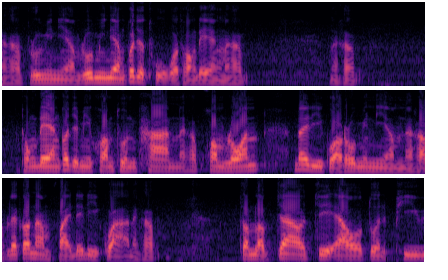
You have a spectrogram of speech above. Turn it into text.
นะครับอลูมิเนียมอลูมิเนียมก็จะถูกกว่าทองแดงนะครับนะครับ ทองแดงก็จะมีความทนทานนะครับ ความร้อนได้ดีกว่าอลูมิเนียมนะครับ และก็นำไฟได้ดีกว่านะครับสำหรับเจ้า JL ตัว PV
